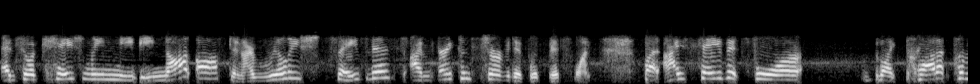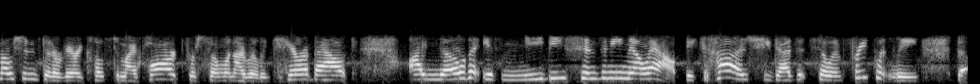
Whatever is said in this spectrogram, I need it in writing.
And so occasionally Mebe, not often, I really save this. I'm very conservative with this one. But I save it for like product promotions that are very close to my heart for someone I really care about. I know that if Mebe sends an email out, because she does it so infrequently, the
